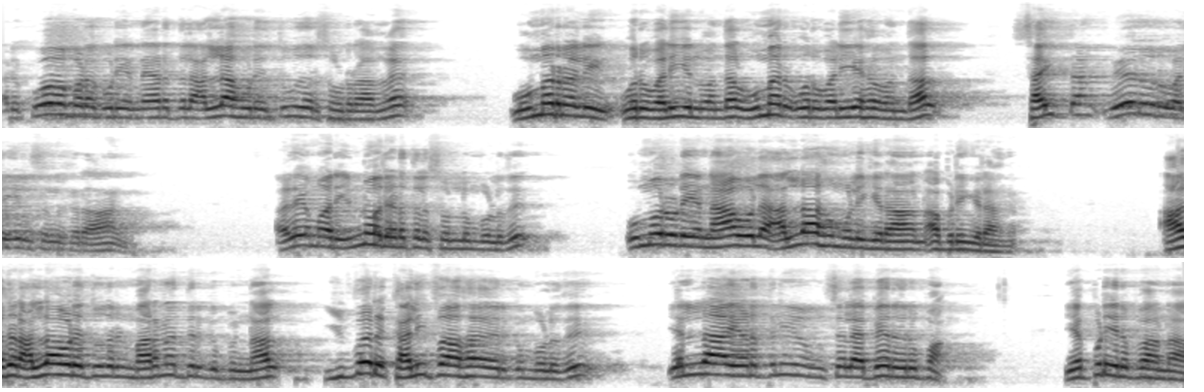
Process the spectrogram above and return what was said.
அப்படி கோவப்படக்கூடிய நேரத்தில் அல்லாஹுடைய தூதர் சொல்கிறாங்க உமர் அலி ஒரு வழியில் வந்தால் உமர் ஒரு வழியாக வந்தால் சைத்தான் வேறொரு வழியில் செல்கிறான். அதே மாதிரி இன்னொரு இடத்துல சொல்லும் பொழுது உமருடைய நாவில் அல்லாஹ் மொழிகிறான் அப்படிங்கிறாங்க. அதர் அல்லாஹுடைய தூதரின் மரணத்திற்கு பின்னால் இவர் கலிஃபாக இருக்கும் பொழுது எல்லா இடத்துலையும் சில பேர் இருப்பான். எப்படி இருப்பான்னா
